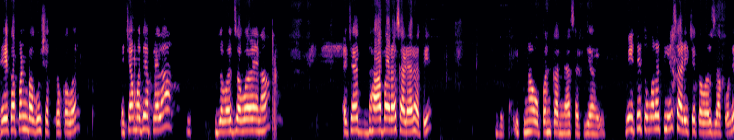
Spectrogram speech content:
हे एक आपण बघू शकतो कवर याच्यामध्ये आपल्याला जवळ जवळ आहे ना याच्यात दहा बारा साड्या राहतील. इथनं ओपन करण्यासाठी आहे. मी इथे तुम्हाला तीन साडीचे कवर्स दाखवले.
